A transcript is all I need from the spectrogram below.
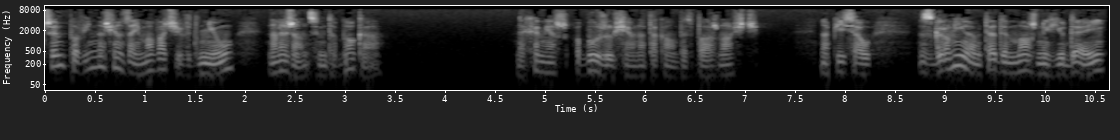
czym powinno się zajmować w dniu należącym do Boga. Nechemiasz oburzył się na taką bezbożność. Napisał, Zgromiłem tedy możnych Judei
